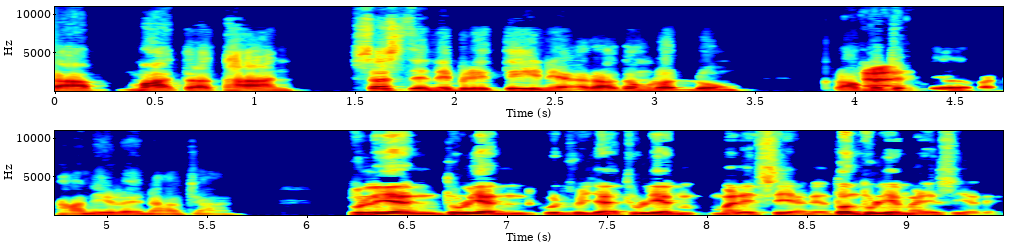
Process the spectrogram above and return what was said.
กับมาตรฐาน sustainability เนี่ยเราต้องลดลง เราก็จะเจอปัญหานี้เลยนะอาจารย์ ทุเรียนทุเรียนคุณสุทธิชัยทุเรียนมาเลเซียเนี่ยต้นทุเรียนมาเลเซียเนี่ย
